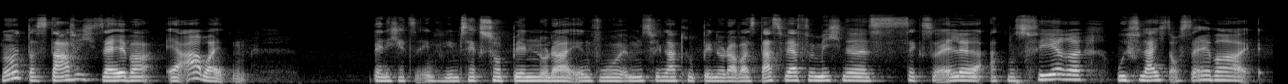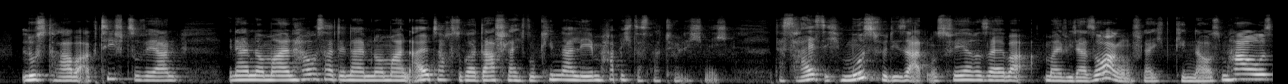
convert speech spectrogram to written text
Ne? Das darf ich selber erarbeiten. Wenn ich jetzt irgendwie im Sexshop bin oder irgendwo im Swingerclub bin oder was, das wäre für mich eine sexuelle Atmosphäre, wo ich vielleicht auch selber Lust habe, aktiv zu werden in einem normalen Haushalt, in einem normalen Alltag, sogar da vielleicht, wo Kinder leben, habe ich das natürlich nicht. Das heißt, ich muss für diese Atmosphäre selber mal wieder sorgen. Vielleicht Kinder aus dem Haus,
